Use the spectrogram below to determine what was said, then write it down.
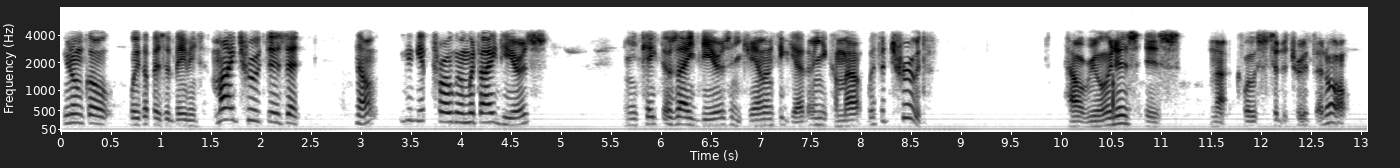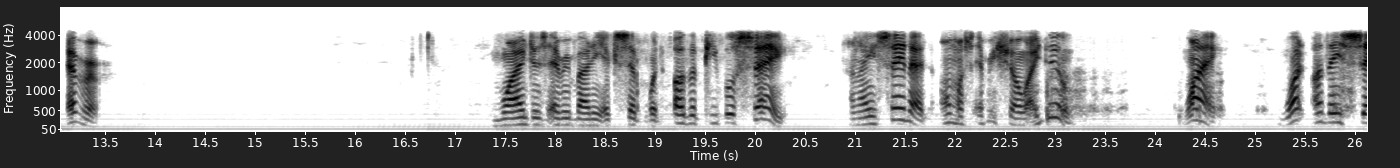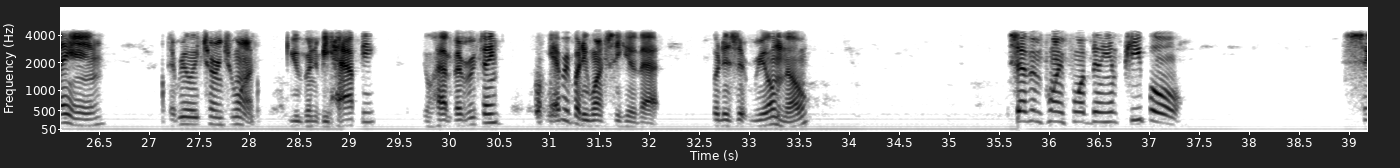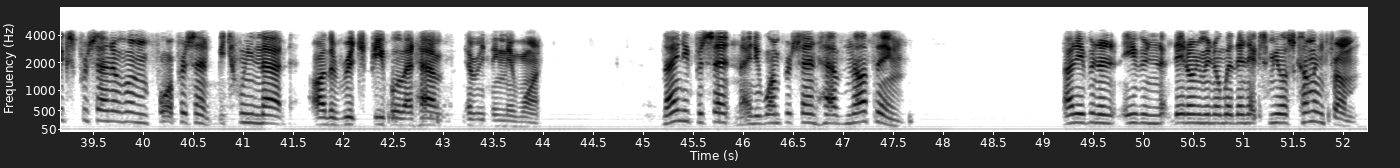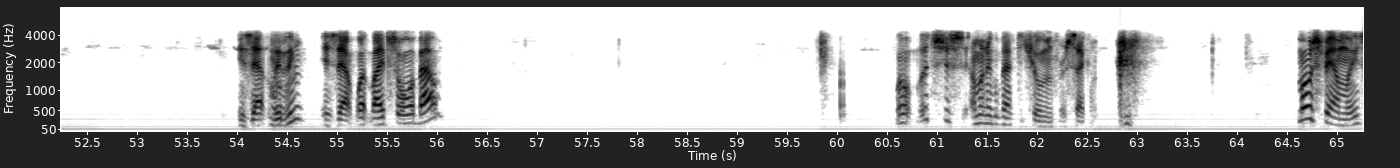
You don't go wake up as a baby and say, My truth is that. No, you get programmed with ideas, and you take those ideas and jam them together, and you come out with a truth. How real it is is not close to the truth at all, ever. Why does everybody accept what other people say? And I say that almost every show I do. Why? What are they saying that really turns you on? You're going to be happy? You'll have everything? Everybody wants to hear that. But is it real? No. 7.4 billion people. 6% of them, 4% between that are the rich people that have everything they want. 90%, 91% have nothing. Not even even they don't even know where their next meal is coming from. Is that living? Is that what life's all about? Well, let's just I'm going to go back to children for a second. Most families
